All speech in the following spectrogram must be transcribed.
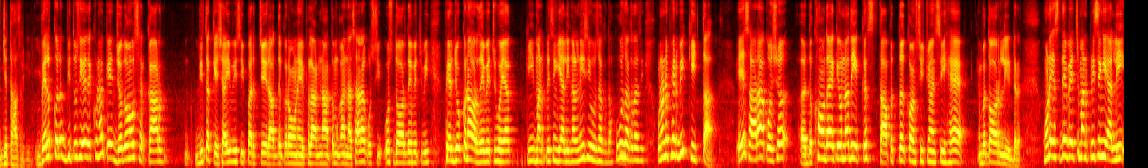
ਜਿੱਤ ਹਾਸਲ ਕੀਤੀ ਬਿਲਕੁਲ। ਵੀ ਤੁਸੀਂ ਇਹ ਦੇਖੋ ਨਾ ਕਿ ਜਦੋਂ ਸਰਕਾਰ ਦੀ ਧੱਕੇਸ਼ਾਹੀ ਵੀ ਸੀ, ਪਰਚੇ ਰੱਦ ਕਰਾਉਣੇ, ਫਲਾਨਾ, ਧਮਕਾਨਾ, ਸਾਰਾ ਕੁਝ ਸੀ। ਉਸ ਦੌਰ ਦੇ ਵਿੱਚ ਵੀ ਫਿਰ ਜੋ ਘਨੌਰ ਦੇ ਵਿੱਚ ਹੋਇਆ, ਕੀ ਮਨਪ੍ਰੀਤ ਸਿੰਘ ਯਾਲੀ ਨਾਲ ਨਹੀਂ ਸੀ ਹੋ ਸਕਦਾ? ਹੋ ਸਕਦਾ ਸੀ। ਉਹਨਾਂ ਨੇ ਫਿਰ ਵੀ ਕੀਤਾ। ਇਹ ਸਾਰਾ ਕੁਝ ਦਿਖਾਉਂਦਾ ਹੈ ਕਿ ਉਹਨਾਂ ਦੀ ਇੱਕ ਸਥਾਪਿਤ ਕਨਸਟੀਚੁਐਂਸੀ ਹੈ ਬਤੌਰ ਲੀਡਰ। ਹੁਣ ਇਸ ਦੇ ਵਿੱਚ ਮਨਪ੍ਰੀਤ ਸਿੰਘ ਯਾਲੀ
